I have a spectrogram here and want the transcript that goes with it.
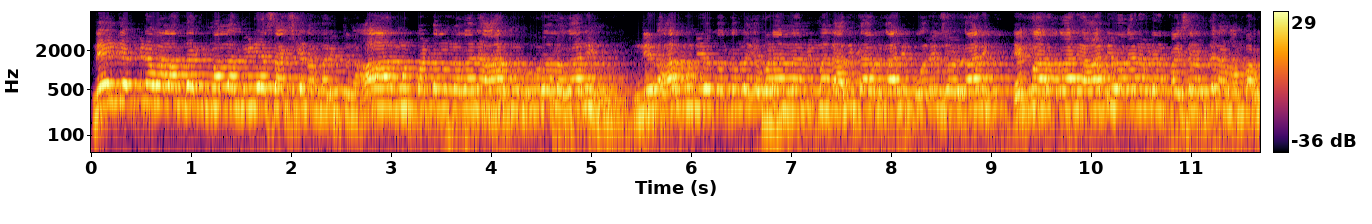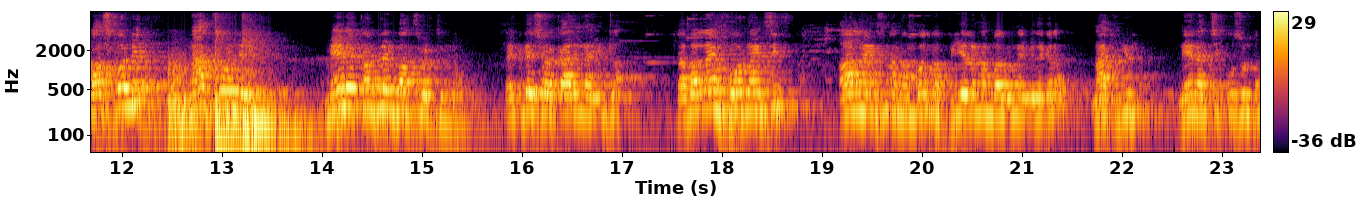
నేను చెప్పిన వాళ్ళందరికీ మళ్ళీ మీడియా సాక్షిగా నంబర్ ఇస్తున్నా. ఆర్మూర్ పట్టణంలో కానీ ఆర్మూర్ రూరల్లో కానీ నేను ఆర్మూర్ నియోజకవర్గంలో ఎవడన్నా మిమ్మల్ని అధికారులు కానీ పోలీసు వాడు కానీ ఎంఆర్ఓ కానీ ఆర్డీఓ కానీ ఎవరైనా పైసలు అడిగితే నా నంబర్ రాసుకోండి. నాకు ఫోన్ చేయండి. మేమే కంప్లైంట్ బాక్స్ పెడుతున్నాం. వెంకటేశ్వర కాళీ నా ఇంట్లో. Double nine four nine six. All nines నా నంబర్ నా పిఎల్ నంబర్లు ఉన్నాయి మీ దగ్గర. నాకు ఇవ్వు నేను వచ్చి కూర్చుంటా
